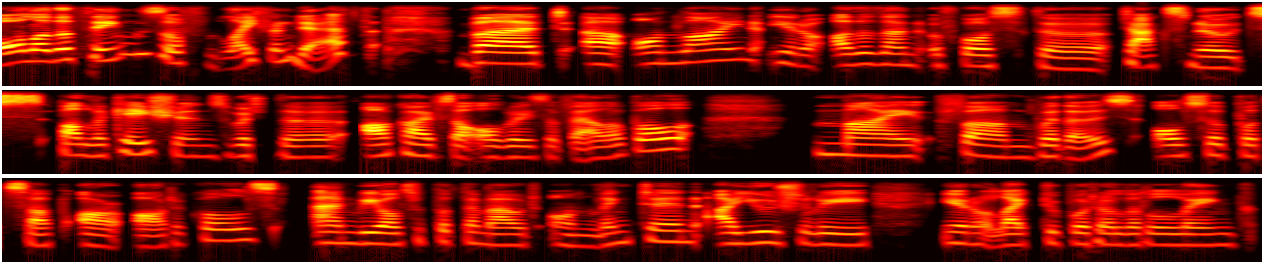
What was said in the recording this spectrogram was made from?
all other things of life and death. But uh, online, you know, other than, of course, the tax notes publications, which the archives are always available, my firm Withers also puts up our articles and we also put them out on LinkedIn. I usually, you know, like to put a little link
